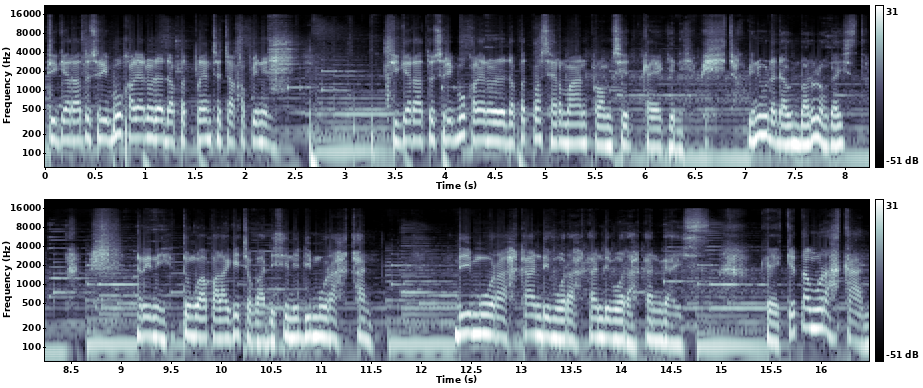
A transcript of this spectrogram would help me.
300 ribu kalian udah dapat plan secakep ini 300 ribu kalian udah dapat pos Herman Promsid kayak gini Wih, cakep ini udah daun baru loh guys Ngeri nih, tunggu apa lagi coba di sini dimurahkan. Dimurahkan, dimurahkan, dimurahkan guys. Oke, kita murahkan.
